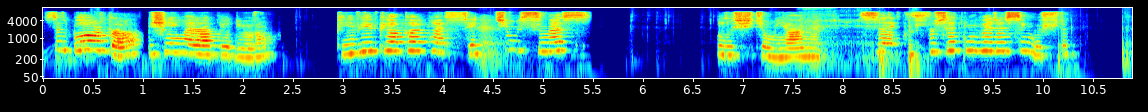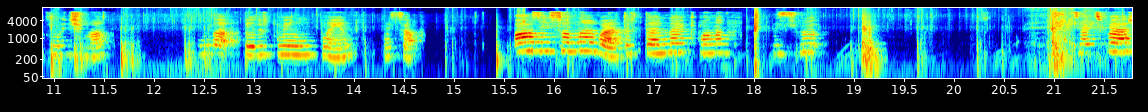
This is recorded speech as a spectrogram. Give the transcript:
Siz bu arada bir şey merak ediyorum. PvP atarken setçi misiniz? Kılıççı mı yani? Size güçlü set mi verilsin, güçlü kılıç mı? Bunu da belirtmeyi unutmayın. Mesela bazı insanlar vardır derler ki bana güçlü set ver.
